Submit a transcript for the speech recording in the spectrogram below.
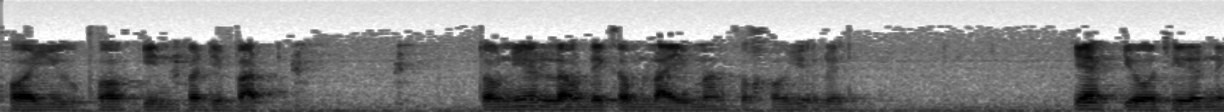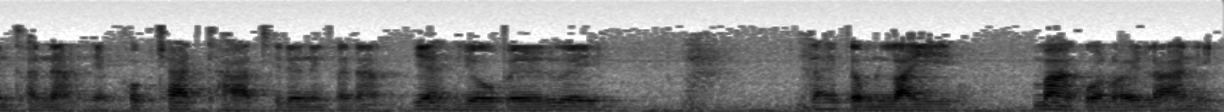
พออยู่พอกินปฏิบัติ ตรงนี้เราได้กำไรมากกว่าเขาเยอะเลย แยกโยทีละหนึ่งขณะเนี่ยพบชาติขาดทีละหนึ่งขณะ แยกโยไปเรื่อยๆได้กำไรมากกว่าร้อยล้านอีก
